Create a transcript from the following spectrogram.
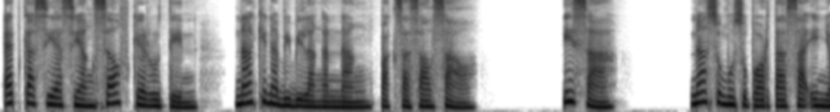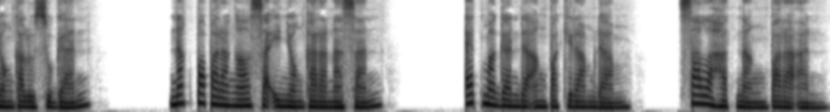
at kasiyasiyang self-care routine na kinabibilangan ng pagsasalsal. Isa, na sumusuporta sa inyong kalusugan, nakpaparangal sa inyong karanasan, at maganda ang pakiramdam sa lahat ng paraan.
